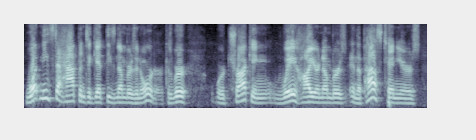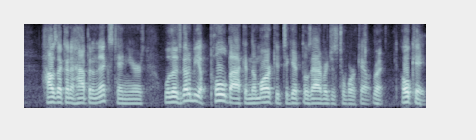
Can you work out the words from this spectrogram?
what needs to happen to get these numbers in order? Because we're we're tracking way higher numbers in the past 10 years. How's that going to happen in the next 10 years? Well, there's got to be a pullback in the market to get those averages to work out. Right. Okay.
